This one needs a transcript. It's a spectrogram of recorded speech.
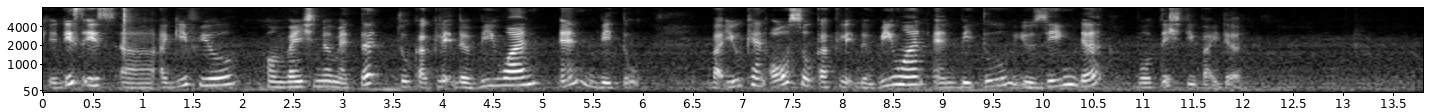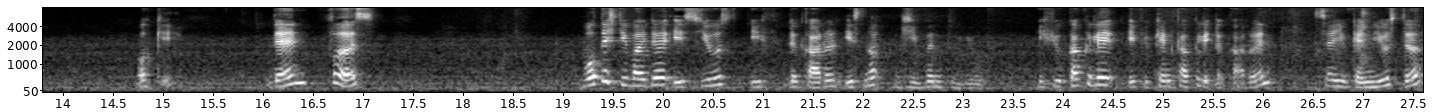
Okay, this is uh, I give you conventional method to calculate the V1 and V2. But you can also calculate the V1 and V2 using the voltage divider. Okay. Then first, voltage divider is used if the current is not given to you. If you calculate, if you can calculate the current, say you can use the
